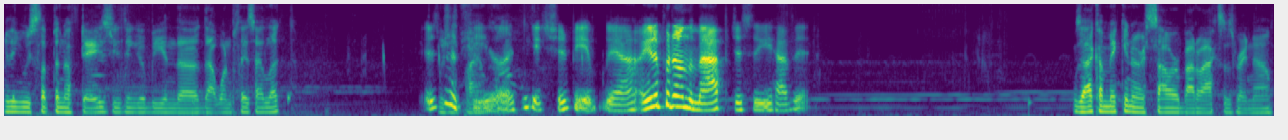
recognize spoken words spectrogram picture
You think we slept enough days? Do You think it'll be in the that one place I looked? It's Which gonna is fine. I think it should be. Yeah, I'm gonna put it on the map just so you have it. Zach, I'm making our sour battle axes right now.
